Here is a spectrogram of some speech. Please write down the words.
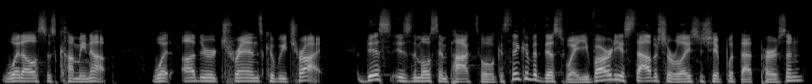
What else is coming up? What other trends could we try? This is the most impactful because think of it this way you've already established a relationship with that person.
